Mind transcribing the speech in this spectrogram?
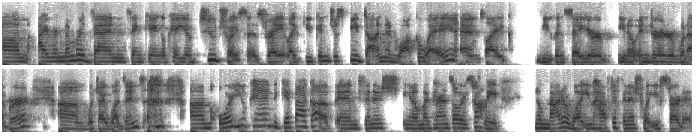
um, I remember then thinking, okay, you have two choices, right? Like you can just be done and walk away and like you can say you're you know injured or whatever um, which i wasn't um, or you can get back up and finish you know my parents always taught me no matter what you have to finish what you started.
